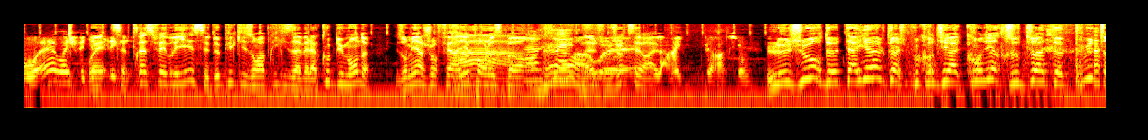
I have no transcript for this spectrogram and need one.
ouais, ouais, je vais dire Ouais, c'est le 13 février, c'est depuis qu'ils ont appris qu'ils avaient la Coupe du Monde. Ils ont mis un jour férié Ah. pour le sport. Arrête. Ouais, Ah je vous jure que c'est vrai. La récupération. Le jour de ta gueule, toi, je peux continuer à conduire sous toi de pute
